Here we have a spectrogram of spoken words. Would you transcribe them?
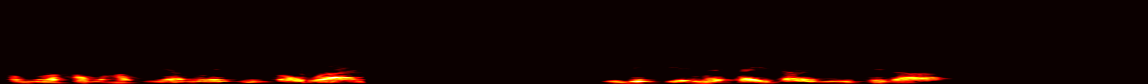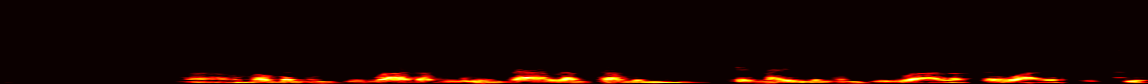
Không có không học nhận lấy chuyện có hòa nhưng cái chuyện nó xảy tới như thế đó à, mà mình không chịu hòa đồng với người ta làm sao mình cái này mình không chịu hòa làm sao hòa được cái kia?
